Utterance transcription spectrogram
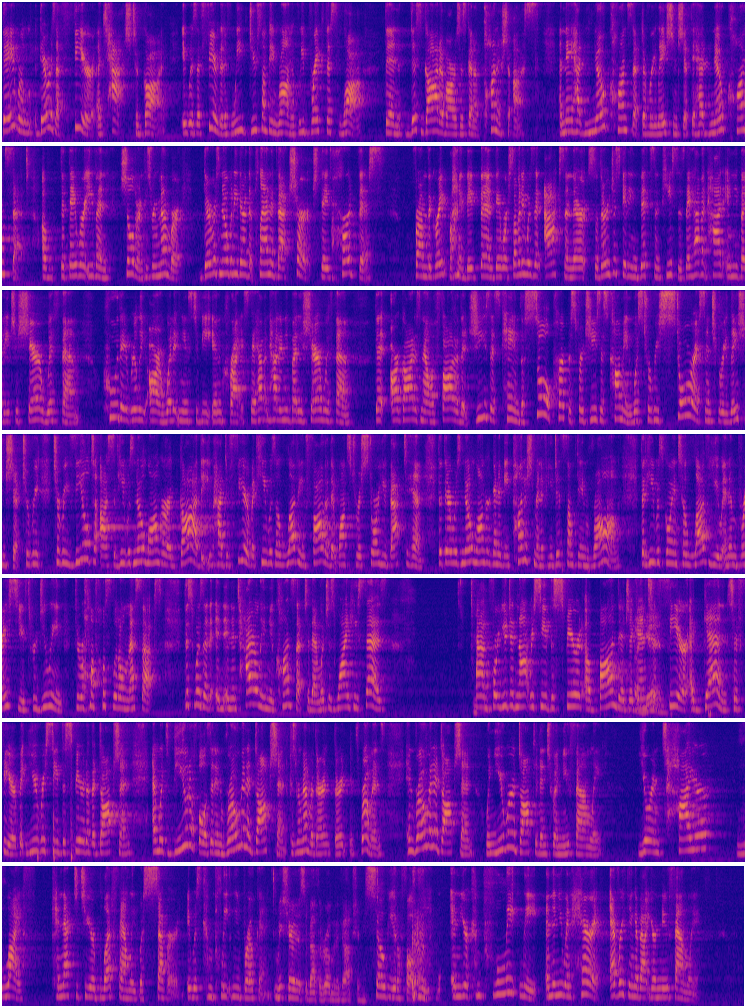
they were there was a fear attached to god it was a fear that if we do something wrong if we break this law then this god of ours is going to punish us and they had no concept of relationship. They had no concept of that they were even children. Because remember there was nobody there that planted that church. They've heard this from the grapevine. They've been they were somebody was at acts and they're so they're just getting bits and pieces. They haven't had anybody to share with them who they really are and what it means to be in christ. They haven't had anybody share with them that our God is now a father, that Jesus came. The sole purpose for Jesus coming was to restore us into relationship, to re, to reveal to us that he was no longer a God that you had to fear, but he was a loving father that wants to restore you back to him. That there was no longer going to be punishment if you did something wrong, that he was going to love you and embrace you through doing through all those little mess ups this was an, an, an, entirely new concept to them, which is why he says, um, For you did not receive the spirit of bondage again, to fear, again to fear, but you received the spirit of adoption. And what's beautiful is that in Roman adoption, because remember, they're, in, they're it's Romans, in Roman adoption, when you were adopted into a new family, your entire life connected to your blood family was severed. It was completely broken. Let me share this about the Roman adoption. So beautiful. and you're completely, and then you inherit everything about your new family.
